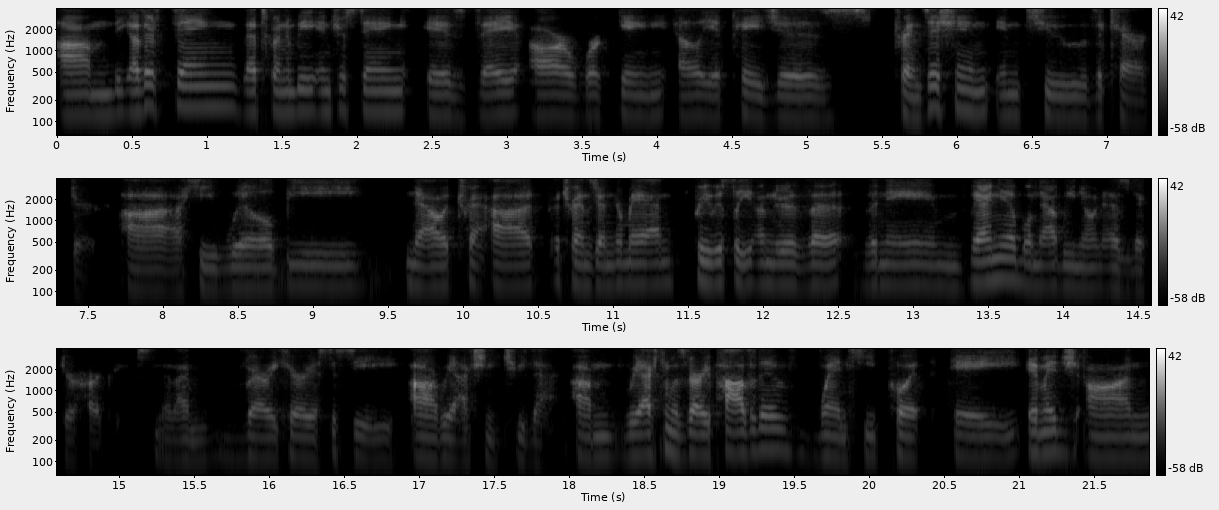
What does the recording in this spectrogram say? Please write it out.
Um, the other thing that's going to be interesting is they are working Elliot Page's transition into the character. Uh, he will be now a, tra- uh, a, transgender man. Previously under the, the name Vanya will now be known as Victor Hargreaves. And I'm very curious to see a reaction to that. Um, reaction was very positive when he put a image on,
